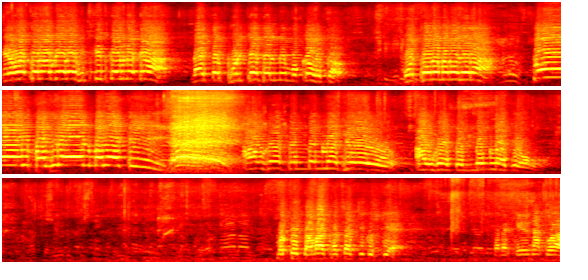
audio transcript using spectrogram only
देवाचं नाव घ्यायला हिचकित करू नका. नाहीतर पुढच्या जन्मी मुख होत. मोठ्यानं म्हणा जरा. बोल बजरंग बने की. अवघ दुमदुमला जेव. अवघ दुमदुमला जेव. मग ते दमा खर्चाची गोष्टी आहे. त्याला खेळ दाखवा.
